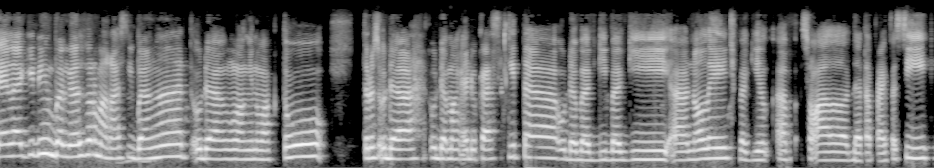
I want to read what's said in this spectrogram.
Sekali lagi nih Bang Gasur makasih banget udah ngeluangin waktu terus udah udah mengedukasi kita, udah bagi-bagi uh, knowledge bagi uh, soal data privacy.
